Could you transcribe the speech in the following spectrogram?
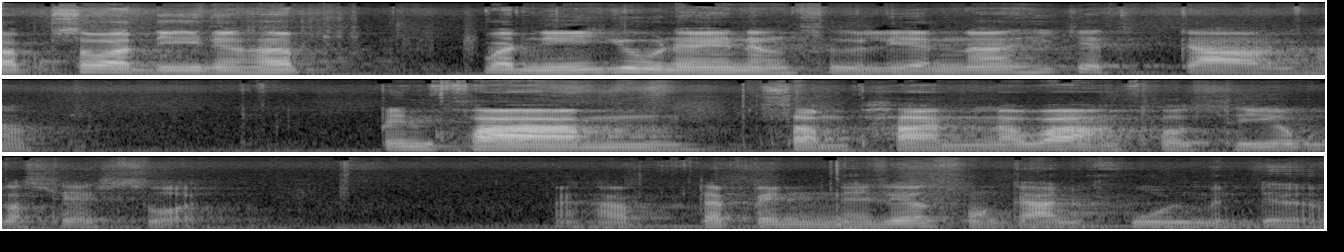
ครับสวัสดีนะครับ วันนี้อยู่ในหนังสือเรียนหน้าที่ 79 นะครับ เป็นความสัมพันธ์ระหว่างทศนิยมกับเศษส่วนนะครับ แต่เป็นในเรื่องของการคูณเหมือนเดิม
